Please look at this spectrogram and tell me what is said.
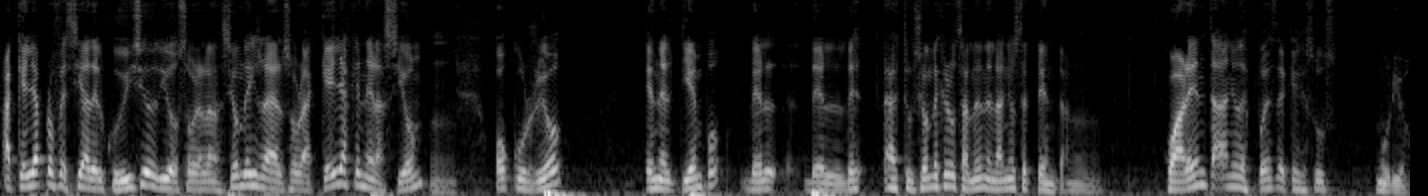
Aquella profecía del juicio de Dios sobre la nación de Israel, sobre aquella generación, ocurrió en el tiempo del, del- de la destrucción de Jerusalén en el año 70. 40 años después de que Jesús murió.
